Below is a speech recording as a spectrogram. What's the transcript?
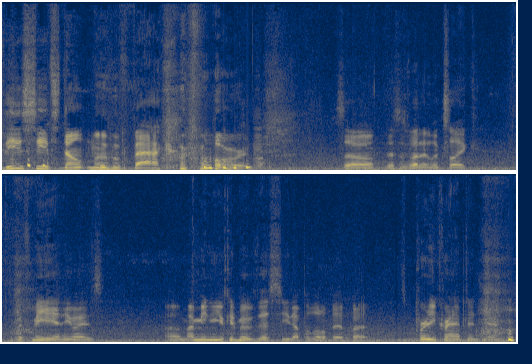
these seats don't move back or forward. So this is what it looks like with me anyways. Um, I mean, you could move this seat up a little bit, but it's pretty cramped in here.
